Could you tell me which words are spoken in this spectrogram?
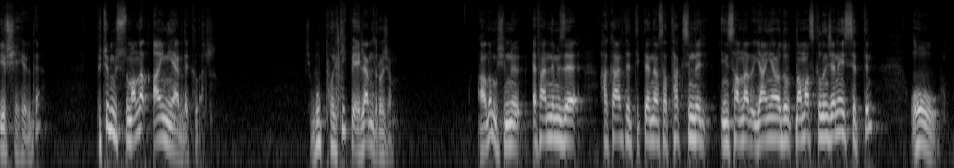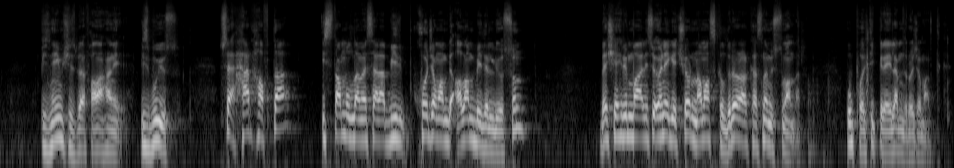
bir şehirde bütün Müslümanlar aynı yerde kılar. Şimdi bu politik bir eylemdir hocam. Anladın mı? Şimdi Efendimiz'e hakaret ettiklerinde mesela Taksim'de insanlar yan yana durup namaz kılınca ne hissettin? Oo biz neymişiz be falan hani biz buyuz. İşte her hafta İstanbul'da mesela bir kocaman bir alan belirliyorsun ve şehrin valisi öne geçiyor namaz kıldırıyor arkasında Müslümanlar. Bu politik bir eylemdir hocam artık.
